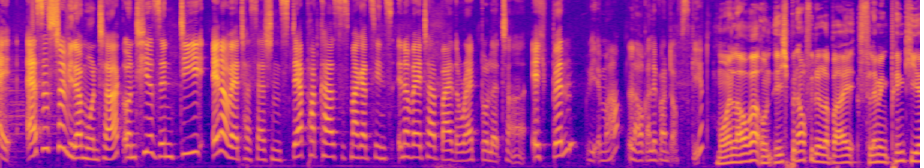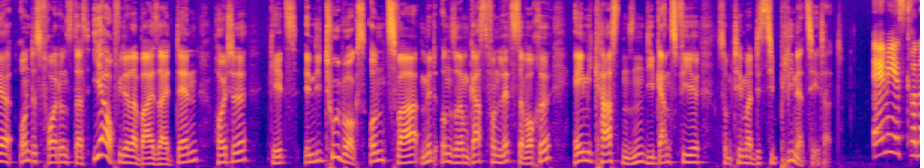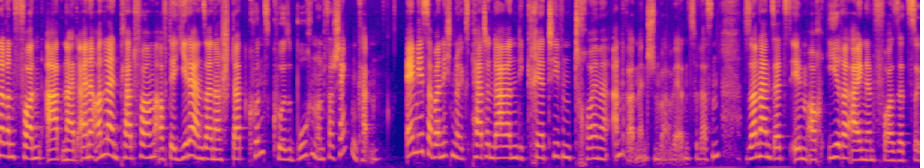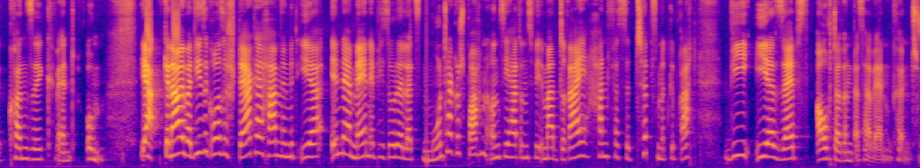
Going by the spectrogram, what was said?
es ist schon wieder Montag und hier sind die Innovator Sessions, der Podcast des Magazins Innovator by The Red Bulletin. Ich bin, wie immer, Laura Lewandowski. Moin Laura und ich bin auch wieder dabei, Fleming Pink hier und es freut uns, dass ihr auch wieder dabei seid, denn heute geht's in die Toolbox und zwar mit unserem Gast von letzter Woche, Amy Carstensen, die ganz viel zum Thema Disziplin erzählt hat. Amy ist Gründerin von Art Night, eine Online-Plattform, auf der jeder in seiner Stadt Kunstkurse buchen und verschenken kann. Amy ist aber nicht nur Expertin darin, die kreativen Träume anderer Menschen wahr werden zu lassen, sondern setzt eben auch ihre eigenen Vorsätze konsequent um. Ja, genau über diese große Stärke haben wir mit ihr in der Main-Episode letzten Montag gesprochen und sie hat uns wie immer drei handfeste Tipps mitgebracht, wie ihr selbst auch darin besser werden könnt.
